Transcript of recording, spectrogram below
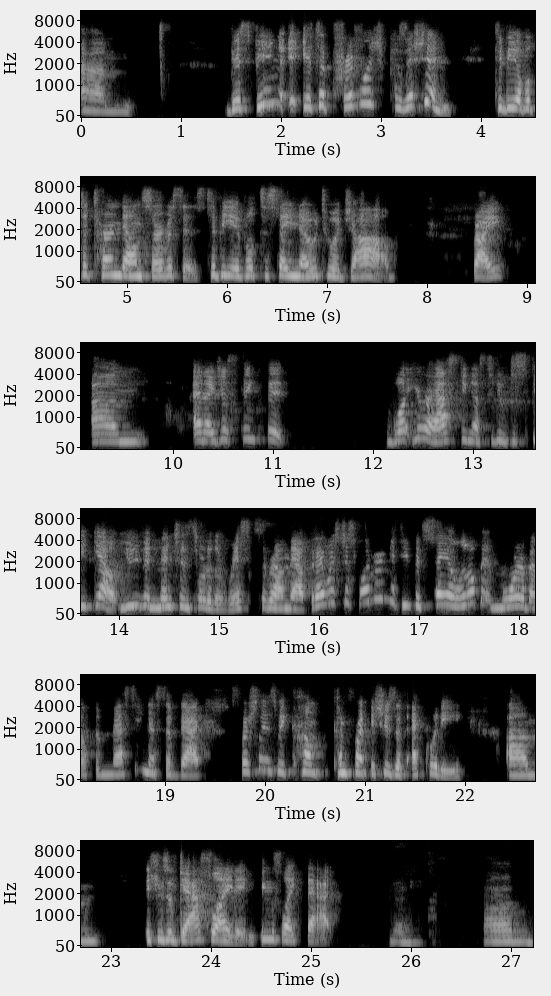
um, this being, it's a privileged position to be able to turn down services, to be able to say no to a job, right? Um, and I just think that what you're asking us to do to speak out, you even mentioned sort of the risks around that, but I was just wondering if you could say a little bit more about the messiness of that, especially as we come confront issues of equity, um, issues of gaslighting, things like that. Yeah. Um,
